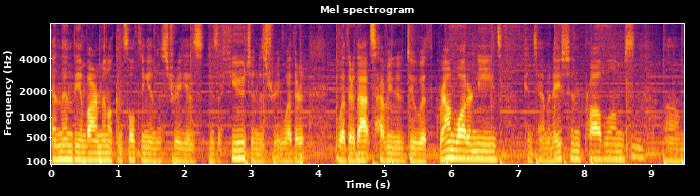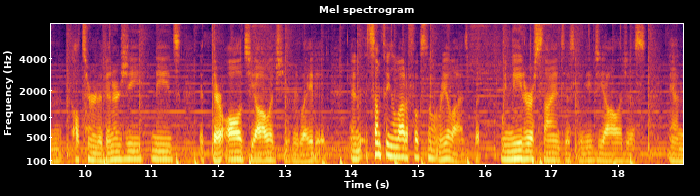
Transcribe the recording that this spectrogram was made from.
And then the environmental consulting industry is, is a huge industry, whether whether that's having to do with groundwater needs, contamination problems, mm. um, alternative energy needs. It, they're all geology related. And it's something a lot of folks don't realize, but we need earth scientists, we need geologists, and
